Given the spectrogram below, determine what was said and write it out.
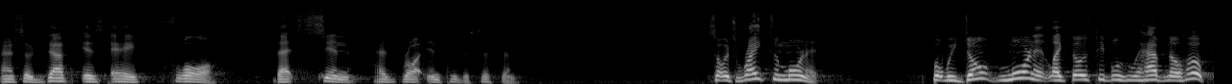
And so death is a flaw that sin has brought into the system. So it's right to mourn it. But we don't mourn it like those people who have no hope.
